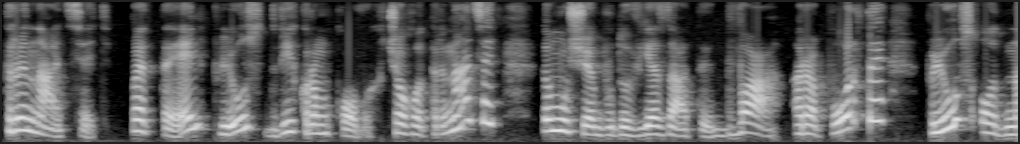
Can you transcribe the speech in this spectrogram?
13 петель плюс 2 кромкових. Чого 13? Тому що я буду в'язати 2 рапорти плюс 1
